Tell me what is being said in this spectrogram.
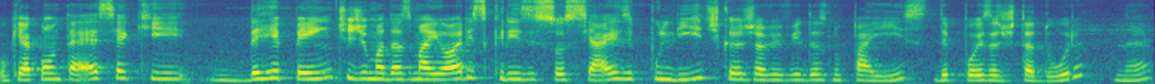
O que acontece é que, de repente, de uma das maiores crises sociais e políticas já vividas no país, depois da ditadura, né?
